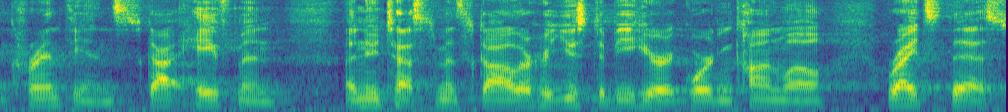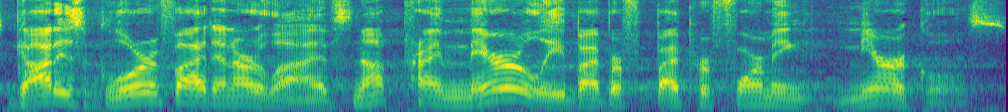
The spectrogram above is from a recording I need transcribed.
Corinthians, Scott Hafemann, a New Testament scholar who used to be here at Gordon Conwell, writes this God is glorified in our lives not primarily by, by performing miracles,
